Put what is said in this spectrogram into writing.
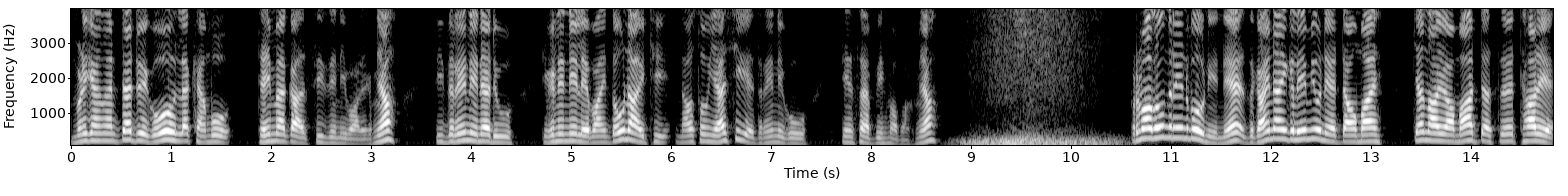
အမေရိကန်ကတပ်တွေကိုလက်ခံဖို့ဒိမတ်ကစီစဉ်နေပါတယ်ခင်ဗျာဒီသတင်းတွေနဲ့အတူ ဒီကနေ့နေ့လယ်ပိုင်း3နာရီထိနောက်ဆုံးရရှိတဲ့သတင်းတွေကိုတင်ဆက်ပေးမှာပါခင်ဗျာပထမဆုံးသတင်းတစ်ပုဒ်အနေနဲ့စကိုင်းတိုင်းကလေးမြို့နယ်တောင်ပိုင်းကျန်းသာရွာမှာတက်ဆဲထားတဲ့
